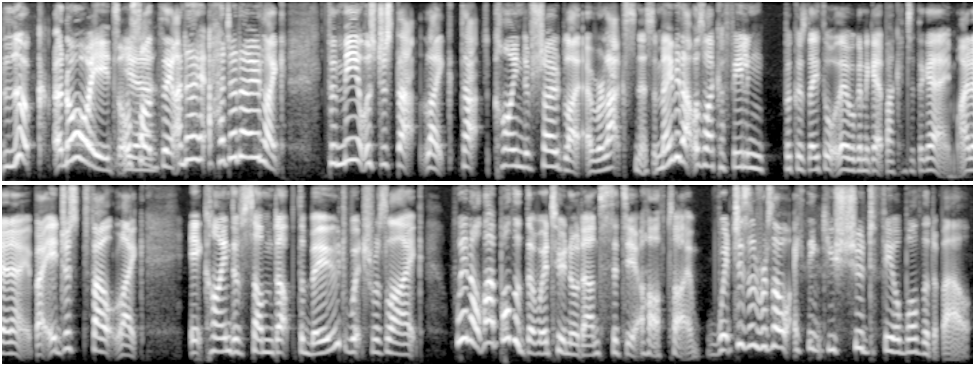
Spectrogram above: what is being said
look annoyed or Yeah. something. I know, I don't know, like, for me, it was just that, like, that kind of showed like a relaxedness. And maybe that was like a feeling because they thought they were going to get back into the game. I don't know. But it just felt like it kind of summed up the mood, which was like, we're not that bothered that we're 2 0 down to City at half time, which is a result I think you should feel bothered about.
